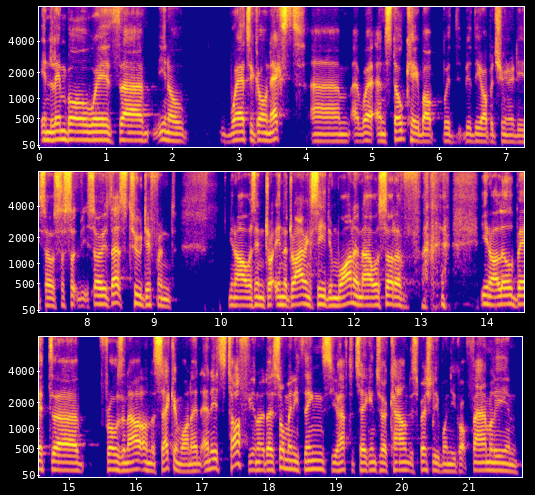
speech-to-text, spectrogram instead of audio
in limbo with uh, you know where to go next. Um, and Stoke came up with with the opportunity. So so so, so that's two different. You know, I was in in the driving seat in one, and I was sort of you know, a little bit uh, frozen out on the second one. And, and it's tough, you know, there's so many things you have to take into account, especially when you've got family and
